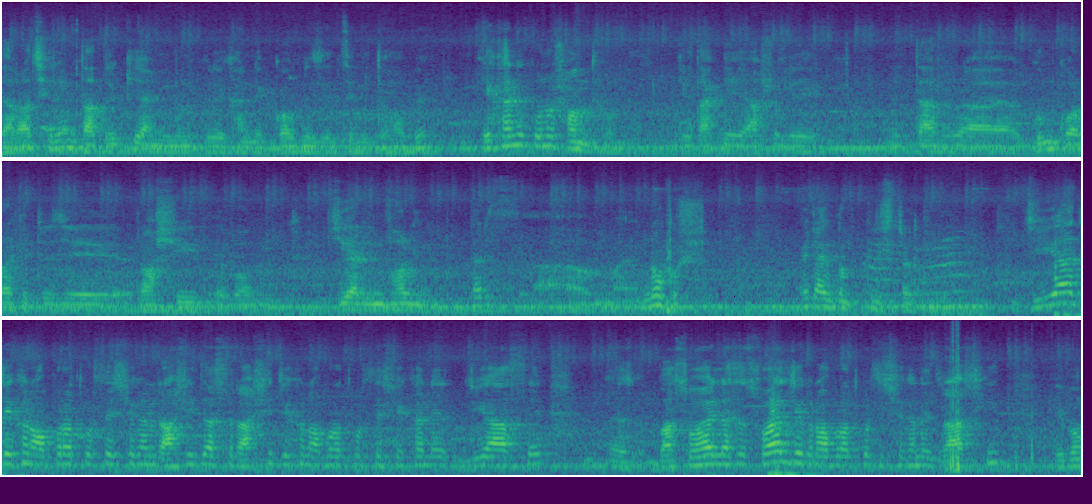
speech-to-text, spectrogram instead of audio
যারা ছিলেন তাদেরকে আমি মনে করি এখানে কগনিজেন্সে নিতে হবে। এখানে কোনো সন্দেহ নেই যে তাকে আসলে তার গুম করার ক্ষেত্রে যে রশিদ এবং জিয়ার ইনভলভমেন্ট দ্যাট ইজ নো এটা একদম ক্রিস্টাল ক্লিয়ার জিয়া যেখানে অপরাধ করছে সেখানে রাশিদ আছে, রাশিদ যেখানে অপরাধ করছে সেখানে জিয়া আছে, বা সোহেল আছে সোহেল যেখানে অপরাধ করছে সেখানে রাশিদ এবং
